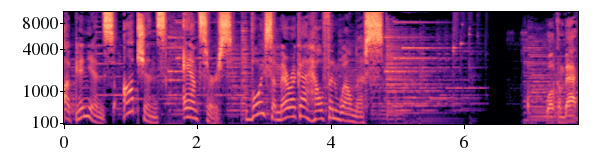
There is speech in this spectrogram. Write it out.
Opinions, options, answers. Voice America Health and Wellness. Welcome back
